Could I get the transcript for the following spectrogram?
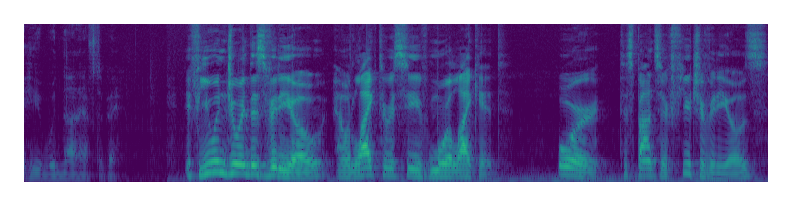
he would not have to pay. If you enjoyed this video and would like to receive more like it, or to sponsor future videos,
